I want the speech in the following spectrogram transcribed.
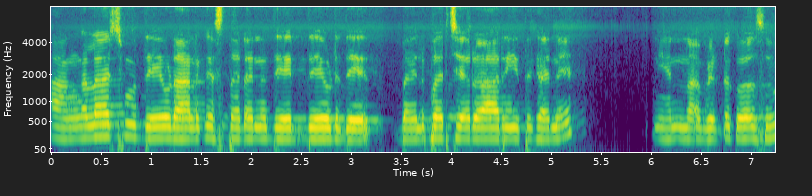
ఆ అంగలార్చము దేవుడు ఆలకిస్తాడని దే దేవుడు దే బయలుపరిచారు ఆ రీతిగానే నేను నా బిడ్డ కోసం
